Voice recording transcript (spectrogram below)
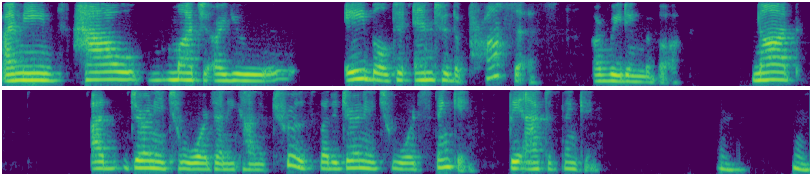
I mean, how much are you able to enter the process of reading the book? Not a journey towards any kind of truth, but a journey towards thinking, the act of thinking. Mm -hmm.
